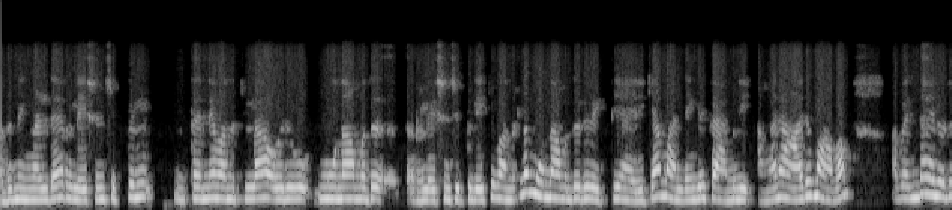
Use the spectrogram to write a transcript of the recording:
അത് നിങ്ങളുടെ റിലേഷൻഷിപ്പിൽ തന്നെ വന്നിട്ടുള്ള ഒരു മൂന്നാമത് റിലേഷൻഷിപ്പിലേക്ക് വന്നിട്ടുള്ള മൂന്നാമത് ഒരു വ്യക്തി ആയിരിക്കാം അല്ലെങ്കിൽ ഫാമിലി അങ്ങനെ ആരുമാവാം. അപ്പൊ എന്തായാലും ഒരു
